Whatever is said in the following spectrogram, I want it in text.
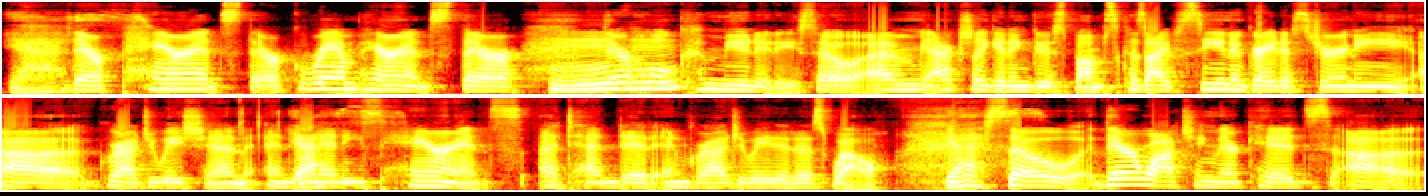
Yeah. Their parents, their grandparents, their mm-hmm. their whole community. So I'm actually getting goosebumps because I've seen a Greatest Journey uh, graduation and yes. many parents attended and graduated as well. Yes. So they're watching their kids uh,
